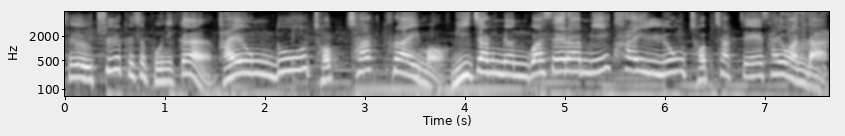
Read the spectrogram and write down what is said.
제가 출력해서 보니까 다용도 접착 프라이머 미장면과 세라믹 타일용 접착제에 사용한다.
